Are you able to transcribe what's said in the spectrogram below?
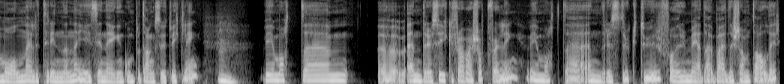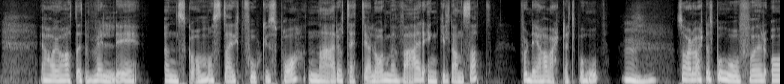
målene eller trinnene i sin egen kompetanseutvikling. Mm. Vi måtte endre sykefraværsoppfølging. Vi måtte endre struktur for medarbeidersamtaler. Jeg har jo hatt et veldig ønske om og sterkt fokus på nær og tett dialog med hver enkelt ansatt, for det har vært et behov. Mm. Så har det vært et behov for å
